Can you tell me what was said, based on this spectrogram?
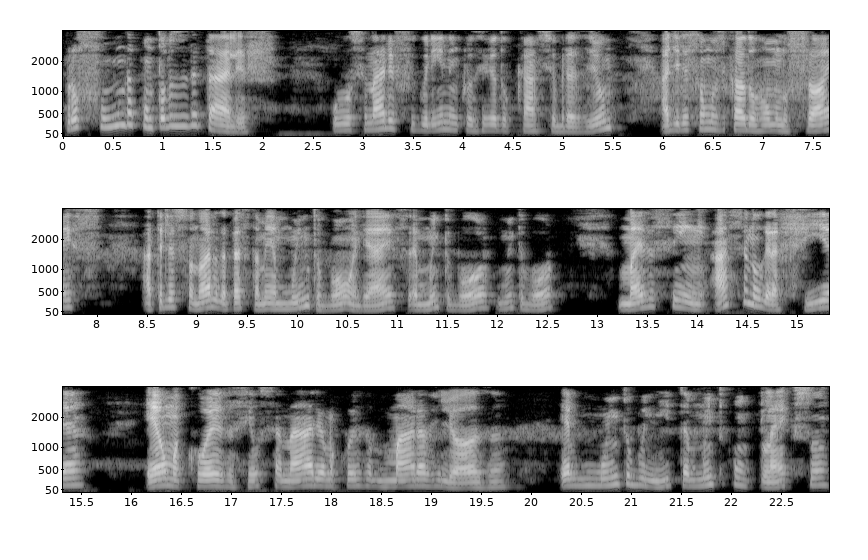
profunda com todos os detalhes. O cenário figurino, inclusive, é do Cássio Brasil. A direção musical do Rômulo Frois. A trilha sonora da peça também é muito bom, aliás. É muito boa, muito boa. Mas, assim, a cenografia é uma coisa, assim, o cenário é uma coisa maravilhosa. É muito bonito, é muito complexo.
